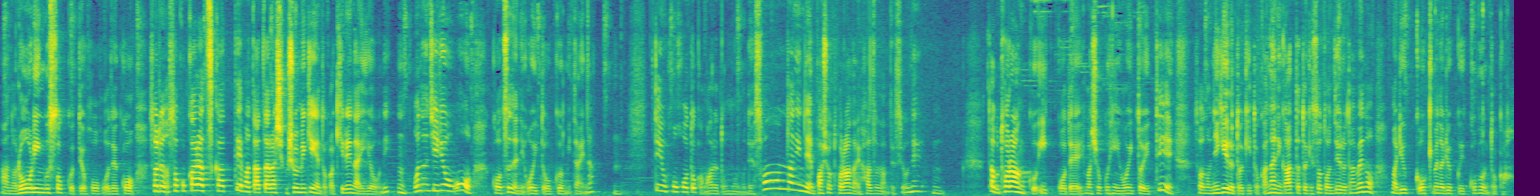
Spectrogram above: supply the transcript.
あのローリングストックっていう方法でこうそれそこから使ってまた新しく賞味期限とか切れないように、うん、同じ量をこう常に置いておくみたいな、うん、っていう方法とかもあると思うのでそんなにね場所取らないはずなんですよね。うん。多分トランク1個で、まあ、食品置いといてその逃げる時とか何かあった時外に出るための、まあ、リュック大きめのリュック1個分とか、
